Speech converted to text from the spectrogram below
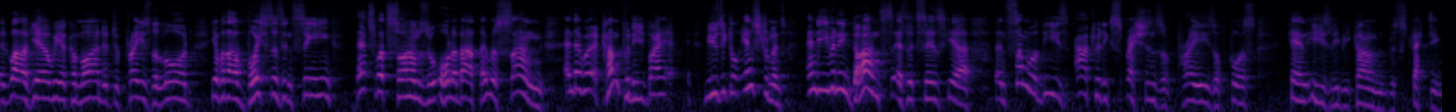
And while here we are commanded to praise the Lord, yet with our voices in singing, that's what Psalms were all about. They were sung and they were accompanied by musical instruments, and even in dance, as it says here. And some of these outward expressions of praise, of course, can easily become distracting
